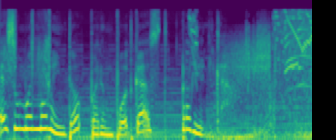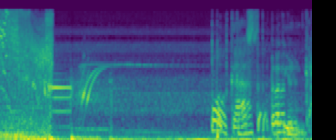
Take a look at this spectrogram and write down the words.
es un buen momento para un podcast Radiónica. Podcast Radiónica.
